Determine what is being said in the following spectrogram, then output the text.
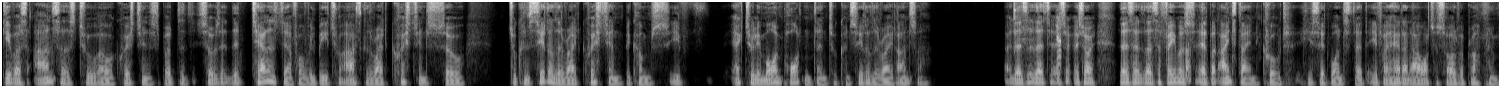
give us answers to our questions? But the, so the, the challenge, therefore, will be to ask the right questions. So to consider the right question becomes if actually more important than to consider the right answer. Uh, that's that's yeah. Uh, sorry. There's a there's a famous Albert Einstein quote. He said once that if I had an hour to solve a problem,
